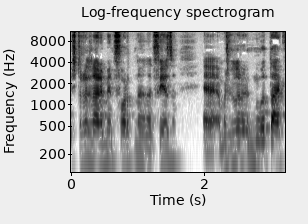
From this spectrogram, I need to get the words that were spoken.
extraordinariamente forte na, na defesa, uh, é uma jogadora no ataque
